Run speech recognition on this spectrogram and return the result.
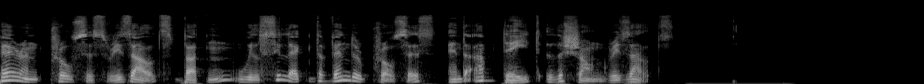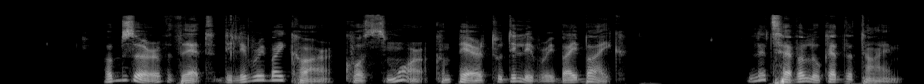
Parent Process Results button will select the vendor process and update the shown results. Observe that delivery by car costs more compared to delivery by bike. Let's have a look at the time.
